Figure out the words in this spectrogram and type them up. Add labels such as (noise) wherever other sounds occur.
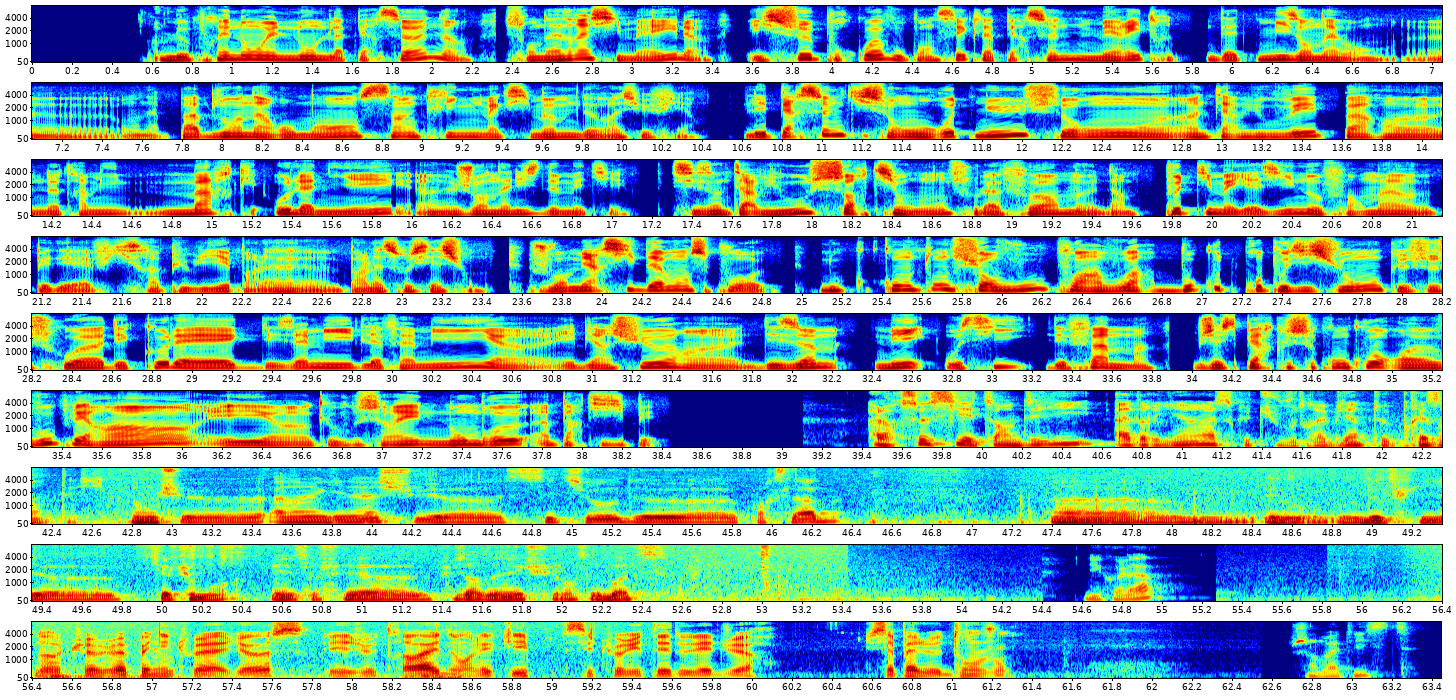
le prénom et le nom de la personne, son adresse email et ce pourquoi vous pensez que la personne mérite d'être mise en avant. Euh, on n'a pas besoin d'un roman, 5 lignes maximum devrait suffire. Les personnes qui seront retenues seront interviewées par euh, notre ami Marc Olanier, journaliste de métier. Ces interviews sortiront sous la forme d'un petit magazine au format euh, PDF qui sera publié par l'association. La, par Je vous remercie d'avance pour eux. Nous comptons sur vous pour avoir beaucoup de propositions, que ce soit des collègues, des amis, de la famille, euh, et bien sûr euh, des hommes, mais aussi des femmes. J'espère que ce concours vous plaira et que vous serez nombreux à participer. Alors ceci étant dit, Adrien, est-ce que tu voudrais bien te présenter? Donc Adrien Guinet, je suis CTO de Quarks Lab. Euh, depuis euh, quelques mois. Et ça fait euh, plusieurs années que je suis dans cette boîte. Nicolas? Donc, je m'appelle Nicolas et je travaille dans l'équipe sécurité de Ledger, qui s'appelle le Donjon. Jean-Baptiste?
